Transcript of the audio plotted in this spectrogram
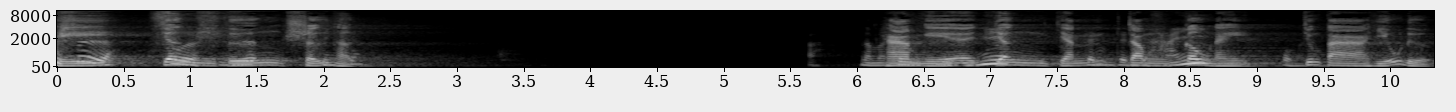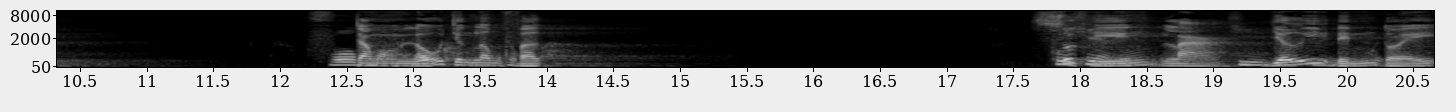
thị chân tướng sự thật hàm nghĩa chân chánh trong câu này chúng ta hiểu được. Trong lỗ chân lông phật xuất hiện là giới định tuệ.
